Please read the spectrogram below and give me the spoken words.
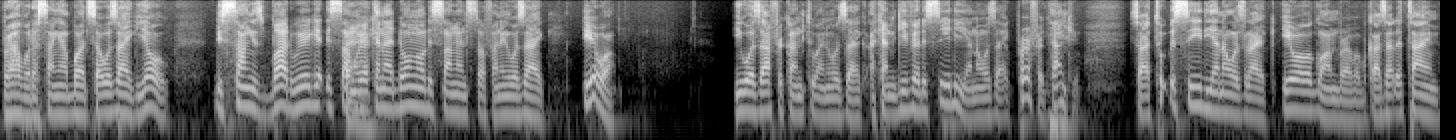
bravo, the song about. So I was like, yo, this song is bad. Where you get this song? Where Bad. can I download this song and stuff? And he was like, here what? He was African too, and he was like, I can give you the CD. And I was like, perfect, thank you. So I took the CD and I was like, here we're going, bravo. Because at the time,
